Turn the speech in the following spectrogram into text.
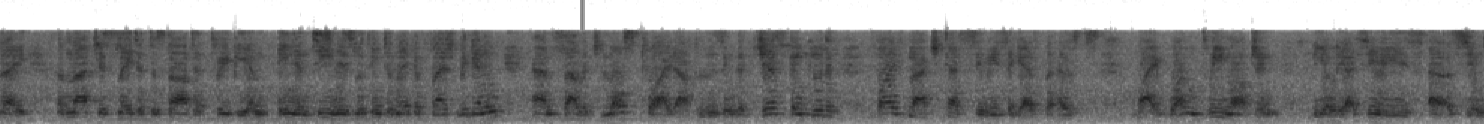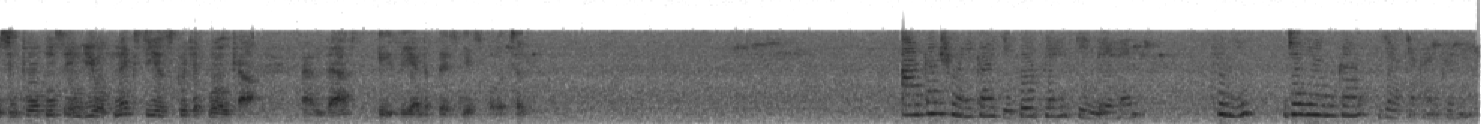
today. The match is slated to start at 3 p.m. Indian team is looking to make a fresh beginning and salvage lost pride after losing the just concluded five-match test series against the hosts by 1-3 margin. The ODI series uh, assumes importance in view of next year's Cricket World Cup. And that is the end of this news bulletin. Akashvani का ये port Blair केंद्र है सुनिए जन यात्रा कार्यक्रम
